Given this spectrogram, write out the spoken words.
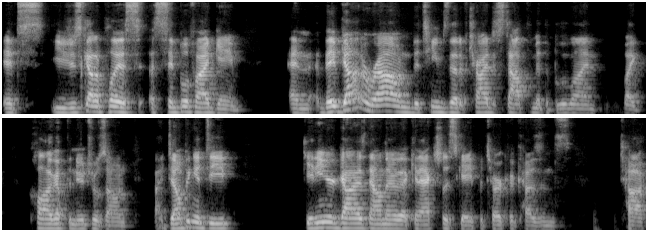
it's you just got to play a simplified game, and they've gotten around the teams that have tried to stop them at the blue line, like clog up the neutral zone by dumping it deep, getting your guys down there that can actually skate Peterka, Cozens, Tuch,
